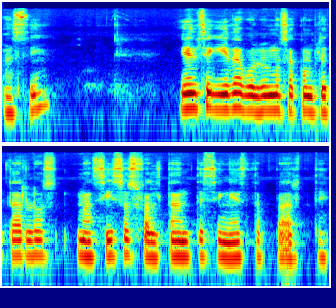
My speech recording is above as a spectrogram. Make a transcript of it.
Así y enseguida volvemos a completar los macizos faltantes en esta parte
